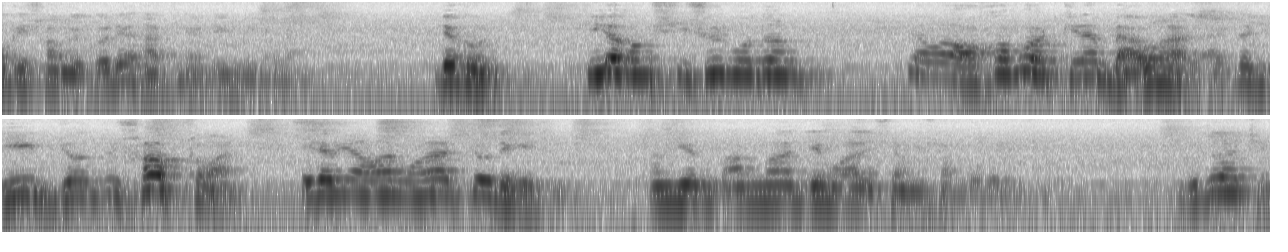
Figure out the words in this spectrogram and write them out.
ওকে সঙ্গে করে হাঁটি হাঁটি নিয়ে গেলাম দেখুন, কীরকম শিশুর মতন যেমন অকপট কিরম ব্যবহার একটা জীব জন্তু সব সমান। এটা আমি আমার মহারাজকেও দেখেছি। আমি যে আমার যে মহারাজের সঙ্গে সঙ্গ করেছি। বুঝতে পারছেন?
